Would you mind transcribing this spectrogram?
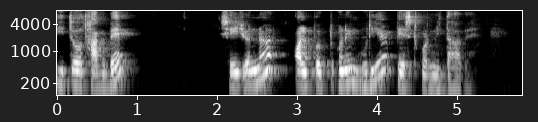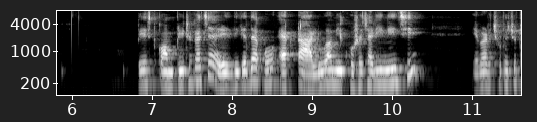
তিতো থাকবে। সেই জন্য অল্প একটুখানি ঘুরিয়ে পেস্ট করে নিতে হবে। পেস্ট কমপ্লিট হয়ে গেছে, আর এদিকে দেখো একটা আলু আমি খোসা ছাড়িয়ে নিয়েছি। এবার ছোট ছোট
